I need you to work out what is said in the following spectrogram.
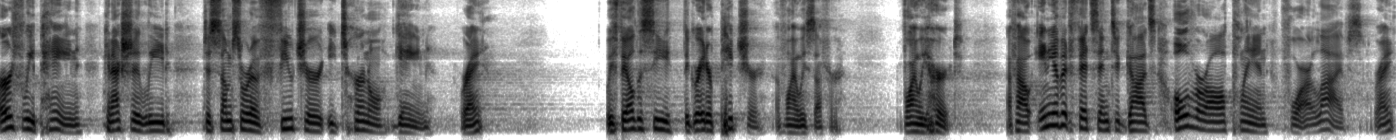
earthly pain can actually lead to some sort of future eternal gain, right? We fail to see the greater picture of why we suffer, of why we hurt, of how any of it fits into God's overall plan for our lives, right?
